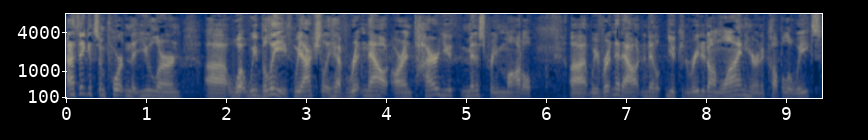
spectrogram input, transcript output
And I think it's important that you learn uh, what we believe. We actually have written out our entire youth ministry model. Uh, we've written it out, and you can read it online here in a couple of weeks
